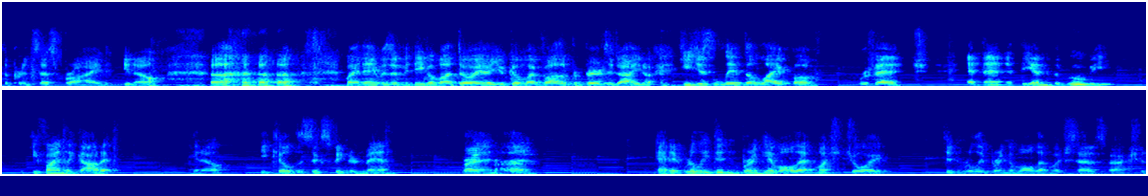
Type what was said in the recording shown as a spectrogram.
the princess bride you know? Uh, my name is Inigo Montoya you killed my father prepare to die you know? He just lived a life of revenge. And then at the end of the movie he finally got it you know? He killed the six-fingered man. Right. and um, and it really didn't bring him all that much joy didn't really bring him all that much satisfaction.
